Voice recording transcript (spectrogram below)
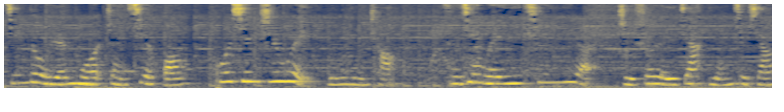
金豆人磨转蟹黄，颇鲜滋味如延长。福建唯一千一耳，只说雷家圆子香。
